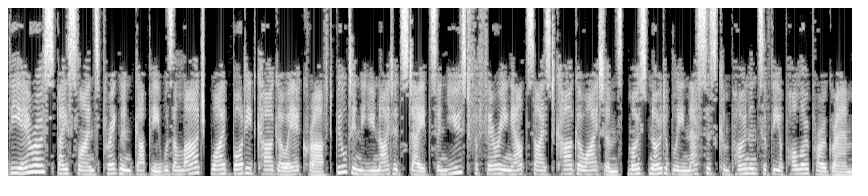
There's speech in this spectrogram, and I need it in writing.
The Aero Spacelines Pregnant Guppy was a large, wide-bodied cargo aircraft built in the United States and used for ferrying outsized cargo items, most notably NASA's components of the Apollo program.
